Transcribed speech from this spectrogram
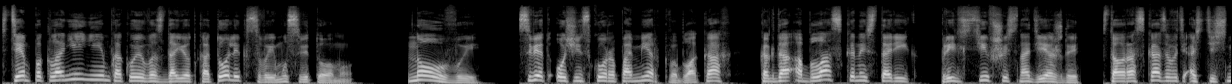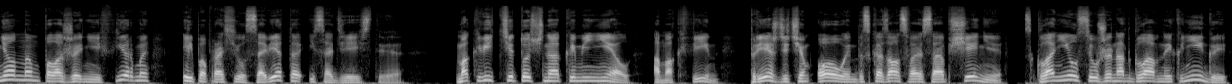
с тем поклонением, какое воздает католик своему святому. Но, увы, свет очень скоро померк в облаках, когда обласканный старик, прельстившись надеждой, стал рассказывать о стесненном положении фирмы и попросил совета и содействия. Маквитти точно окаменел, а Макфин, прежде чем Оуэн досказал свое сообщение, склонился уже над главной книгой,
